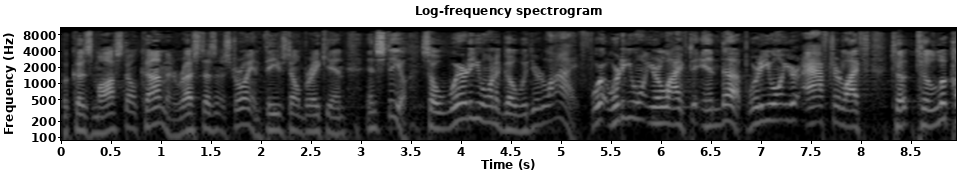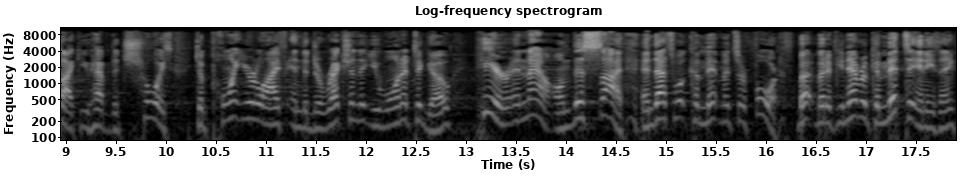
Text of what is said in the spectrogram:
Because moths don't come and rust doesn't destroy and thieves don't break in and steal. So, where do you want to go with your life? Where, where, do you want your life to end up? Where do you want your afterlife to, to look like? You have the choice to point your life in the direction that you want it to go here and now on this side. And that's what commitments are for. But, but if you never commit to anything,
